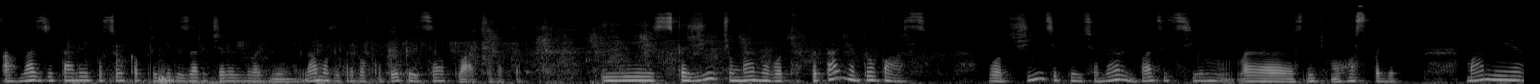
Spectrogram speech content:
А в нас з Італії посилка приїде зараз через два дні. Нам уже треба купити і це оплачувати. І скажіть, у мене от питання до вас. От, жінці пенсіонер 27, е, господі, мамі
